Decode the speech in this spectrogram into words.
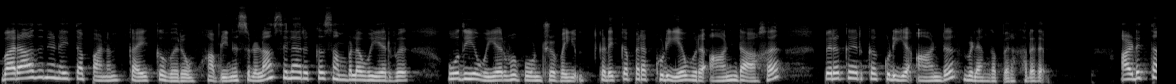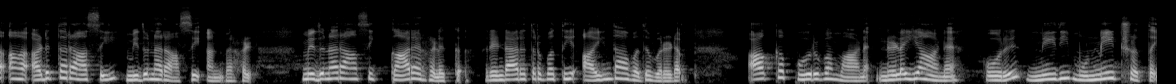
வராது நினைத்த பணம் கைக்கு வரும் அப்படின்னு சொல்லலாம். சிலருக்கு சம்பள உயர்வு ஊதிய உயர்வு போன்றவையும் கிடைக்கப்பெறக்கூடிய ஒரு ஆண்டாக பிறக்க இருக்கக்கூடிய ஆண்டு விளங்கப்பெறுகிறது அடுத்த ஆ- அடுத்த ராசி மிதுன ராசி அன்பர்கள். மிதுனராசிக்காரர்களுக்கு ரெண்டாயிரத்தி இருபத்தி ஐந்தாவது வருடம். ஆக்கப்பூர்வமான நிலையான ஒரு நிதி முன்னேற்றத்தை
